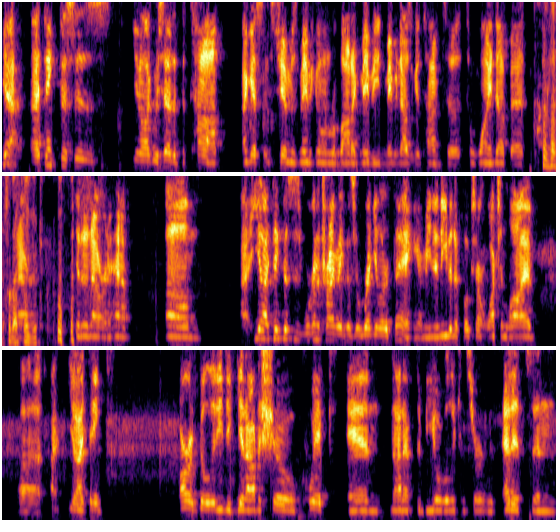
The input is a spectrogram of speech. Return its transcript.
yeah. I think this is you know like we said at the top. I guess since Jim is maybe going robotic, maybe maybe now's a good time to to wind up at that's what I figured. in an hour and a half. Um, I, you know, I think this is we're going to try and make this a regular thing. I mean, and even if folks aren't watching live, uh, I, you know, I think our ability to get out a show quick and not have to be overly concerned with edits and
